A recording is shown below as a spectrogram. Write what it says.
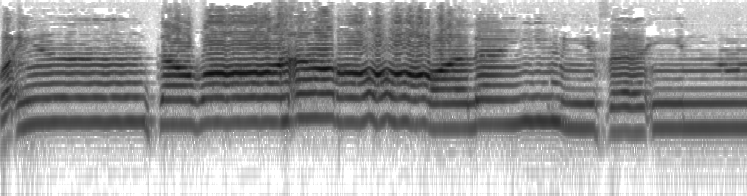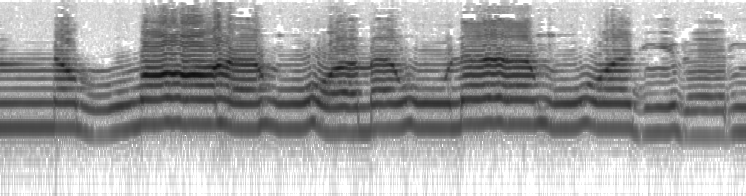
وإن تظاهرا عليه فإن الله هو مولاه وجبريل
